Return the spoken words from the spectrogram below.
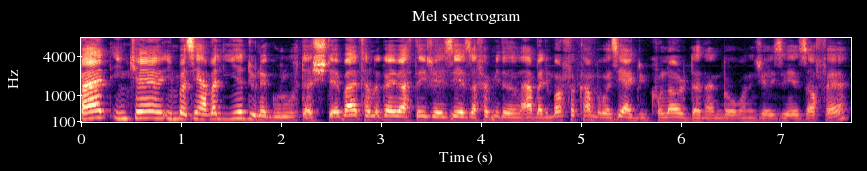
بعد اینکه این بازی اول یه دونه گروه داشته بعد حالا گاهی وقتا جایزه اضافه می‌دادن. اولین بار فکر کنم به بازی اگریکولا رو دادن به عنوان جایزه اضافه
